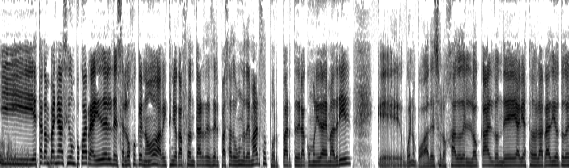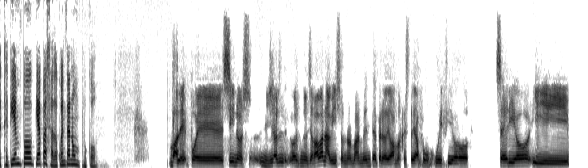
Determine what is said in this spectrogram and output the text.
Y esta campaña ha sido un poco a raíz del desalojo que no habéis tenido que afrontar desde el pasado 1 de marzo por parte de la Comunidad de Madrid, que bueno, pues ha desalojado del local donde había estado la radio todo este tiempo. ¿Qué ha pasado? Cuéntanos un poco. Vale, pues sí, nos, ya nos llegaban avisos normalmente, pero digamos que esto ya fue un juicio serio y,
